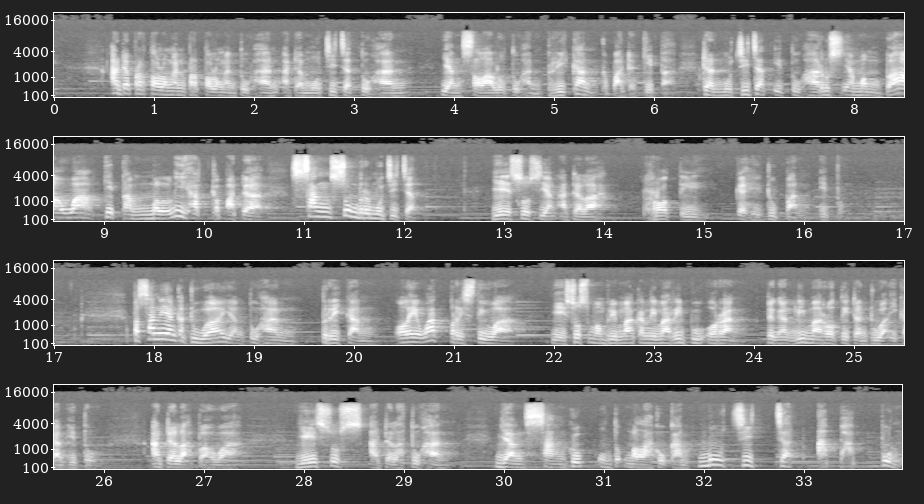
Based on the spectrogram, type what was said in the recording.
ada pertolongan-pertolongan Tuhan, ada mujizat Tuhan yang selalu Tuhan berikan kepada kita. Dan mujizat itu harusnya membawa kita melihat kepada sang sumber mujizat. Yesus yang adalah roti kehidupan itu. Pesan yang kedua yang Tuhan berikan lewat peristiwa Yesus memberi makan 5.000 orang dengan lima roti dan dua ikan itu adalah bahwa Yesus adalah Tuhan yang sanggup untuk melakukan mujizat apa pun.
